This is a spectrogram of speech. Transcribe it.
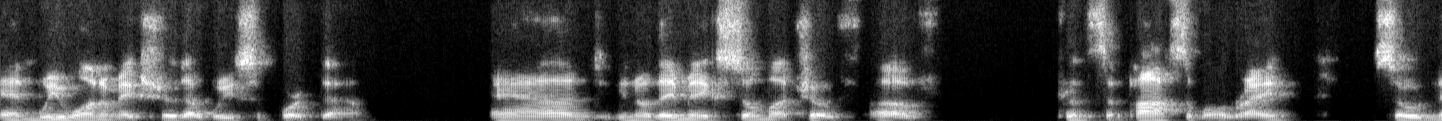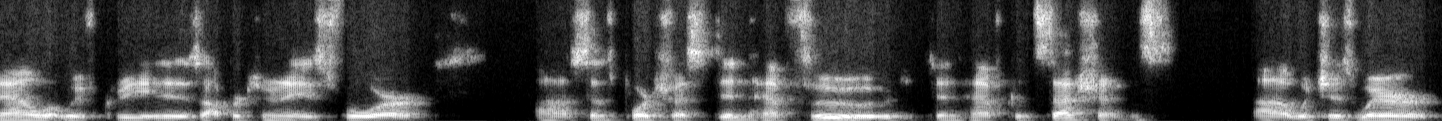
and we want to make sure that we support them. And you know, they make so much of of Princeton possible, right? So now what we've created is opportunities for, uh, since Porch Fest didn't have food, didn't have concessions, uh, which is where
